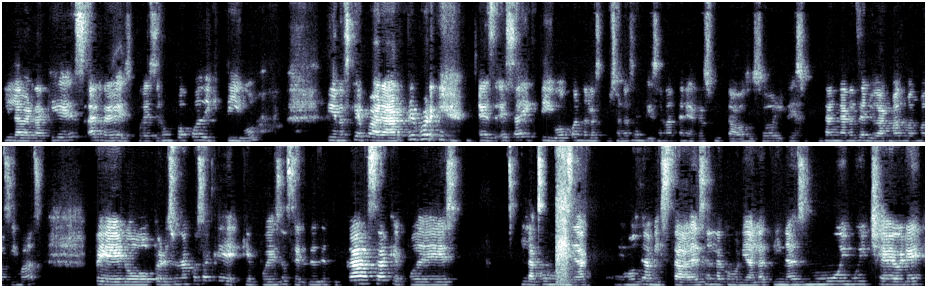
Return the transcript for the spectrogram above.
y la verdad que es al revés, puede ser un poco adictivo. Tienes que pararte porque es, es adictivo cuando las personas empiezan a tener resultados, eso, eso, dan ganas de ayudar más, más, más y más, pero, pero es una cosa que, que puedes hacer desde tu casa, que puedes, la comunidad tenemos de amistades en la comunidad latina es muy, muy chévere,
